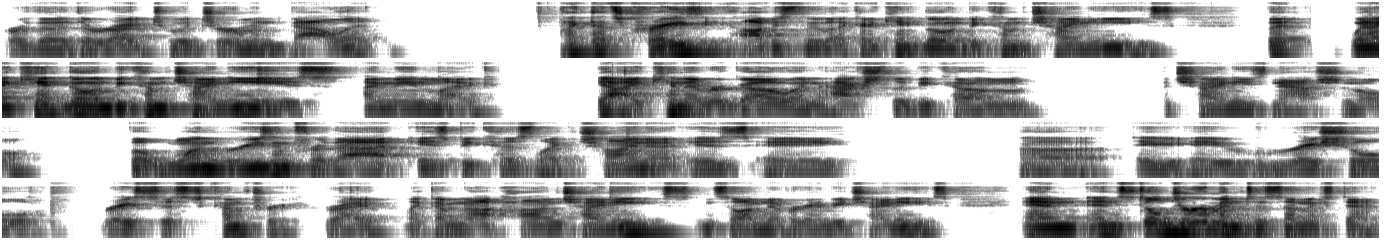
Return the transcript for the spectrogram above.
or the, the right to a German ballot. Like that's crazy. Obviously, like I can't go and become Chinese. But when I can't go and become Chinese, I mean like, yeah, I can never go and actually become a Chinese national. But one reason for that is because like China is a uh, a, a racial racist country, right? Like I'm not Han Chinese, and so I'm never going to be Chinese, and and still German to some extent,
